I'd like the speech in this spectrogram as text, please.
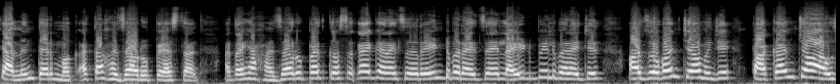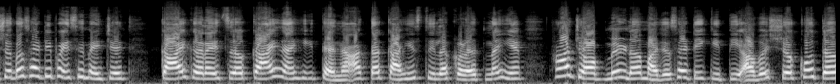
त्यानंतर मग आता हजार रुपये असतात. आता ह्या हजार रुपयात कसं काय करायचं? रेंट भरायचं आहे लाइट बिल भरायचे आजोबांच्या म्हणजे काकांच्या औषधासाठी पैसे द्यायचे काय करायचं काय नाही त्यांना आता काहीच तिला कळत नाहीये. हा जॉब मिळणं माझ्यासाठी किती आवश्यक होतं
